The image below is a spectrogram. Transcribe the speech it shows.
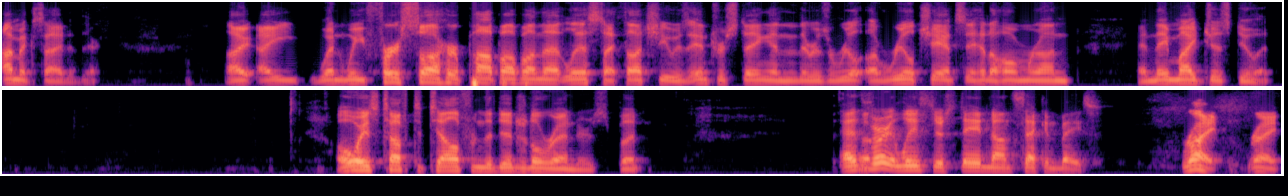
I'm excited there. I, I when we first saw her pop up on that list, I thought she was interesting, and there was a real a real chance to hit a home run, and they might just do it. Always tough to tell from the digital renders, but At the Uh, very least, they're staying on second base. Right, right.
